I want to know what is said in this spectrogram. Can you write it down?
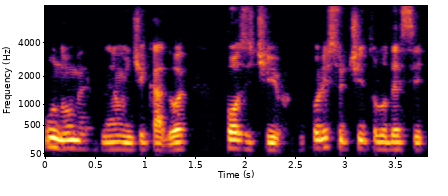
o número, né, um indicador positivo. Por isso o título desse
